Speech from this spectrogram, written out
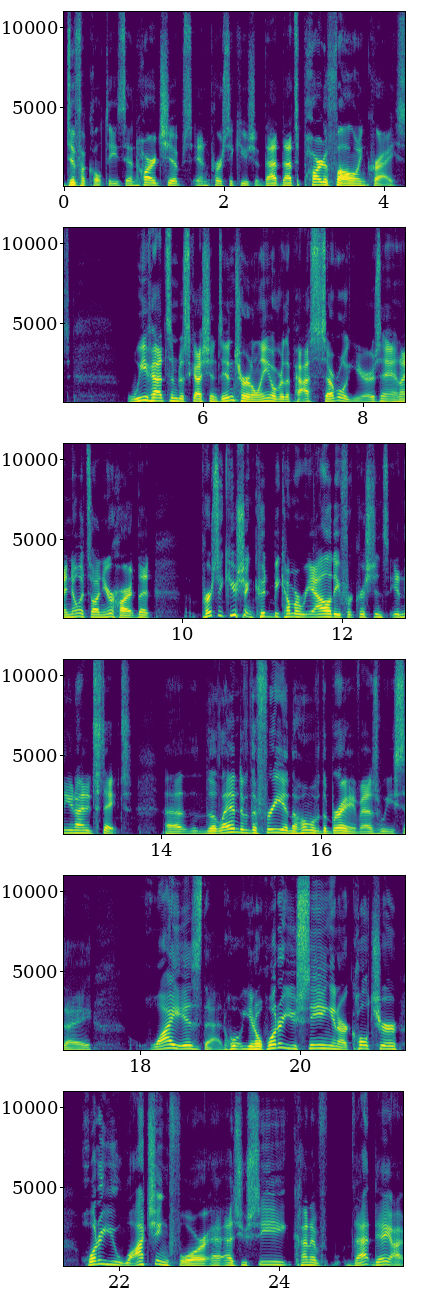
difficulties and hardships and persecution. That that's part of following Christ. We've had some discussions internally over the past several years, and I know it's on your heart that persecution could become a reality for Christians in the United States, uh, the land of the free and the home of the brave, as we say. Why is that? You know, what are you seeing in our culture? What are you watching for as you see kind of that day, I,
